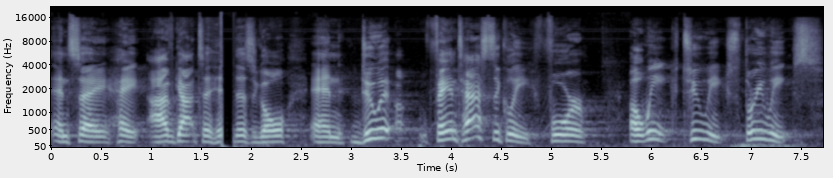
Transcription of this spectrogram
and say, hey, I've got to hit this goal and do it fantastically for a week, two weeks, three weeks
